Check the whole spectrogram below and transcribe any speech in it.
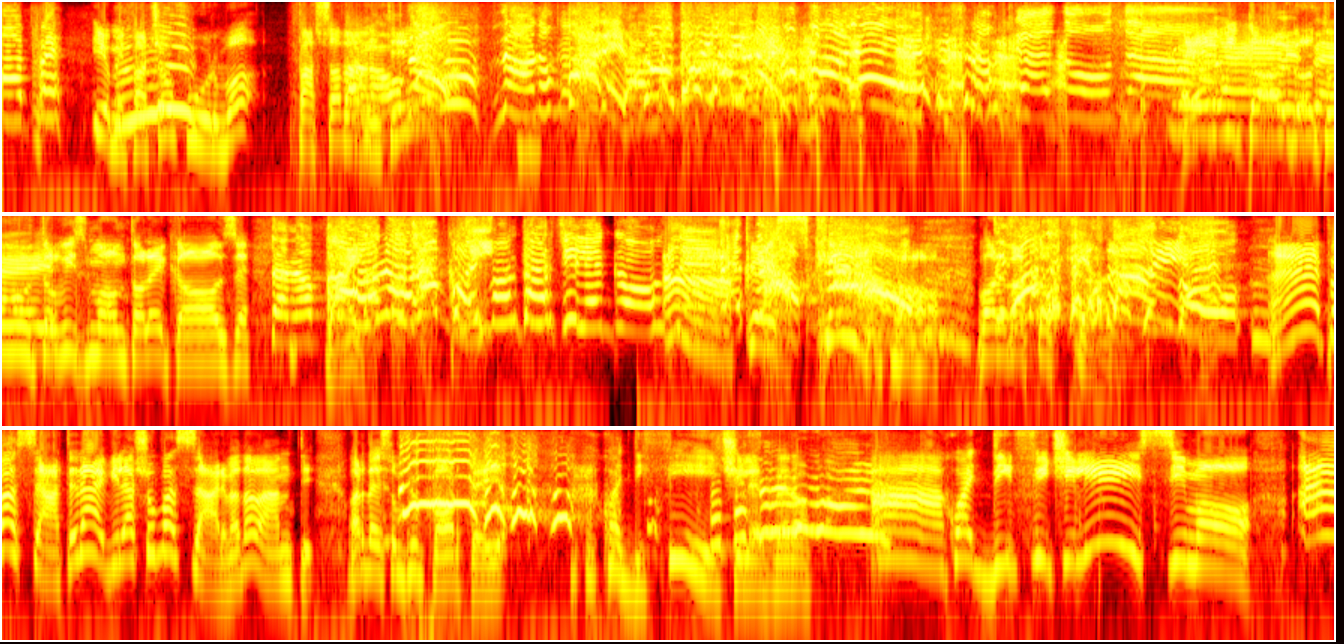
Io mi faccio un furbo, passo avanti. no. No! No, non fare! No, non fare! Non fare! Sono caduta! E vi tolgo sei. tutto, vi smonto le cose. Sono Dai. pronta! Non puoi smontarci le cose! Ah, Eh, che no, schifo! Voleva Cosa stai toccare. Eh, passate, dai, vi lascio passare, vado avanti. Guarda sono più forte io. Ah, qua è difficile però. Ah, qua è difficilissimo. Ah,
